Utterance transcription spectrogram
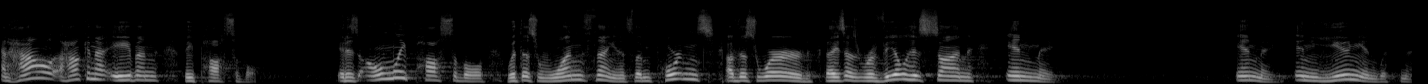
And how, how can that even be possible? It is only possible with this one thing, and it's the importance of this word that he says, reveal his son in me. In me, in union with me.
